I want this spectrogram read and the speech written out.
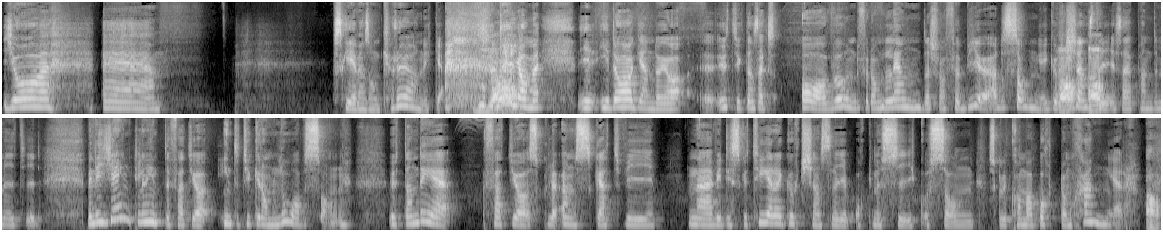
Jag eh, skrev en sån krönika. Ja. Jag med, i, I dagen då jag eh, uttryckte en slags avund för de länder som förbjöd sång i gudstjänster Ja, ja. i så här pandemitid. Men det är egentligen inte för att jag inte tycker om lovsång. Utan det är för att jag skulle önska att vi när vi diskuterar gudstjänstliv och musik och sång skulle komma bortom genre. Ja,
